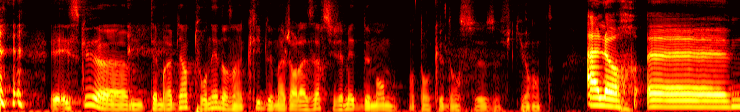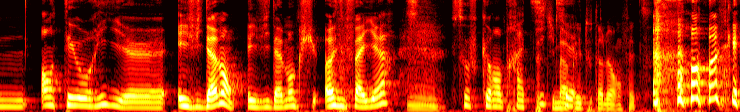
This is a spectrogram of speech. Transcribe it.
Et est-ce que euh, t'aimerais bien tourner dans un clip de Major Laser si jamais ils te demande en tant que danseuse figurante? Alors, euh, en théorie, euh, évidemment, évidemment que je suis on fire, Hmm. sauf qu'en Parce pratique. qu'il m'a appelé tout à l'heure en fait. ok.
